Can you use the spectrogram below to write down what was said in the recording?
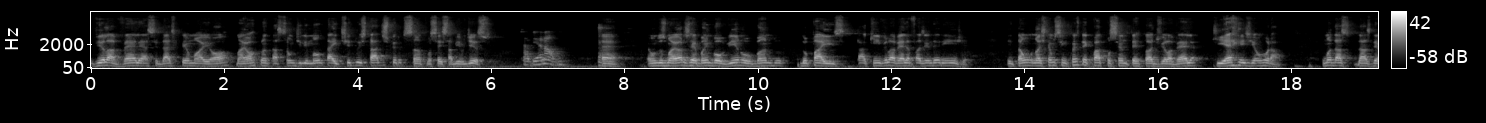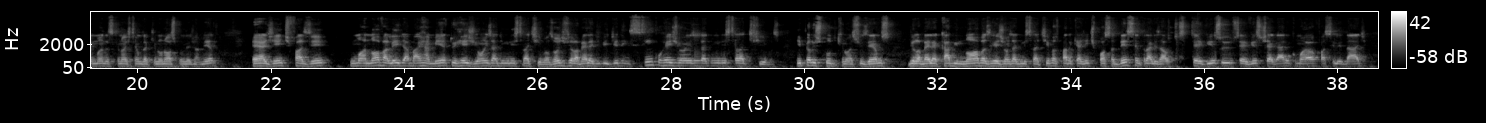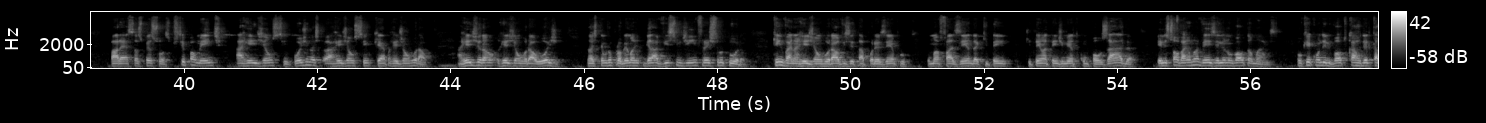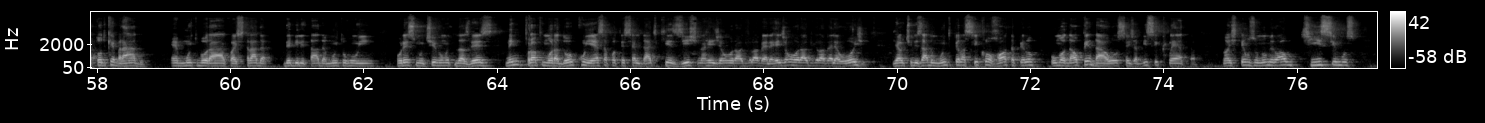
Vila Velha é a cidade que tem a maior, maior plantação de limão Tahiti do estado do Espírito Santo. Vocês sabiam disso? Sabia não. É, é um dos maiores rebanhos bovino urbano do, do país. Está aqui em Vila Velha, Fazenda. Então, nós temos 54% do território de Vila Velha, que é região rural. Uma das, das demandas que nós temos aqui no nosso planejamento é a gente fazer uma nova lei de abairramento e regiões administrativas. Hoje, Vila Velha é dividida em cinco regiões administrativas e pelo estudo que nós fizemos, Vila Velha cabe novas regiões administrativas para que a gente possa descentralizar os serviços e os serviços chegarem com maior facilidade para essas pessoas, principalmente a região 5. Hoje, nós, a região 5 que é a região rural. A região, região rural hoje, nós temos um problema gravíssimo de infraestrutura. Quem vai na região rural visitar, por exemplo, uma fazenda que tem, que tem um atendimento com pousada, ele só vai uma vez, ele não volta mais. Porque quando ele volta, o carro dele está todo quebrado é muito buraco, a estrada debilitada, muito ruim. Por esse motivo, muitas das vezes, nem o próprio morador conhece a potencialidade que existe na região rural de Vila Velha. A região rural de Vila Velha hoje já é utilizado muito pela ciclorrota, pelo o modal pedal, ou seja, bicicleta. Nós temos um número altíssimo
